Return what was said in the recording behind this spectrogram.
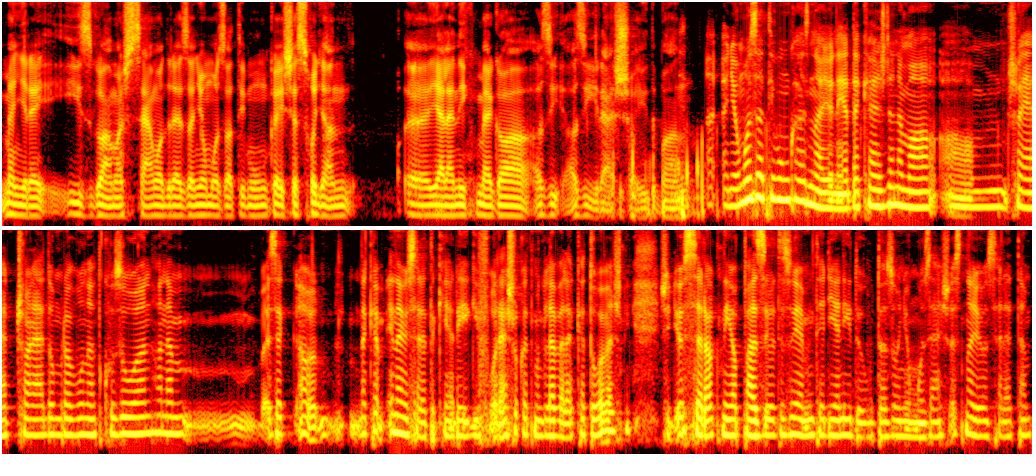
mennyire izgalmas számodra ez a nyomozati munka, és ez hogyan jelenik meg a, az, az írásaidban. A nyomozati munka az nagyon érdekes, de nem a, a saját családomra vonatkozóan, hanem ezek, a, nekem, én nagyon szeretek ilyen régi forrásokat, meg leveleket olvasni, és így összerakni a puzzle-t, ez olyan, mint egy ilyen időutazó nyomozás. Ezt nagyon szeretem.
